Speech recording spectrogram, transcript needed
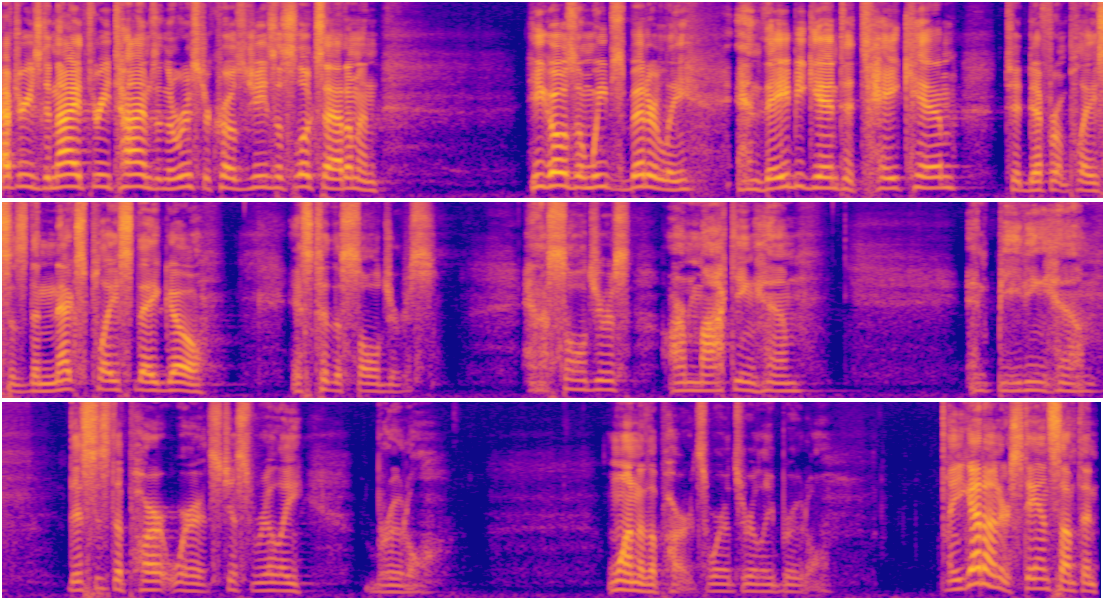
after he's denied three times and the rooster crows, Jesus looks at him and he goes and weeps bitterly. And they begin to take him to different places. The next place they go is to the soldiers. And the soldiers are mocking him and beating him. This is the part where it's just really brutal. One of the parts where it's really brutal. Now you got to understand something.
